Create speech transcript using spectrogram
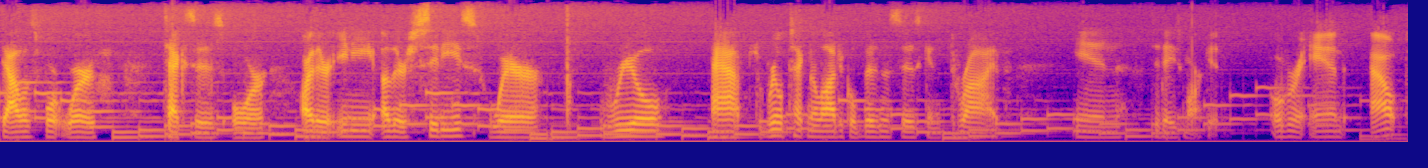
Dallas Fort Worth, Texas, or are there any other cities where real apps, real technological businesses can thrive in today's market? Over and out.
